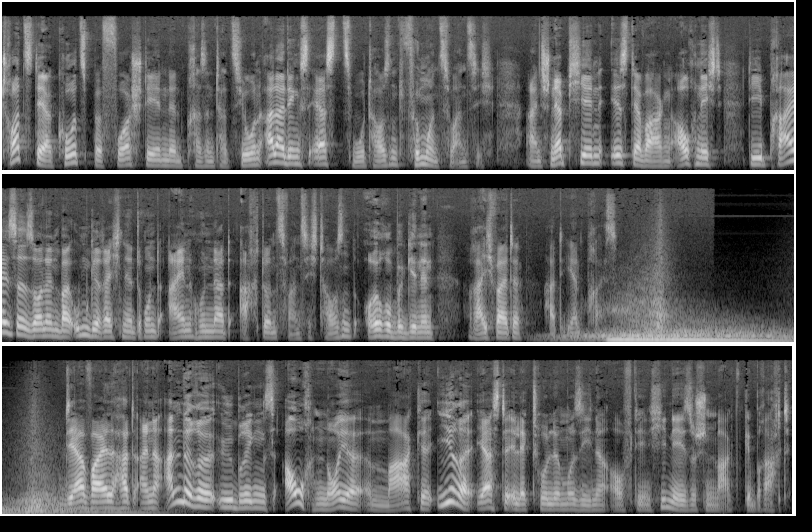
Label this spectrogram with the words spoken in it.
trotz der kurz bevorstehenden Präsentation allerdings erst 2025. Ein Schnäppchen ist der Wagen auch nicht. Die Preise sollen bei umgerechnet rund 128.000 Euro beginnen. Reichweite hat ihren Preis. Derweil hat eine andere übrigens auch neue Marke ihre erste Elektrolimousine auf den chinesischen Markt gebracht.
